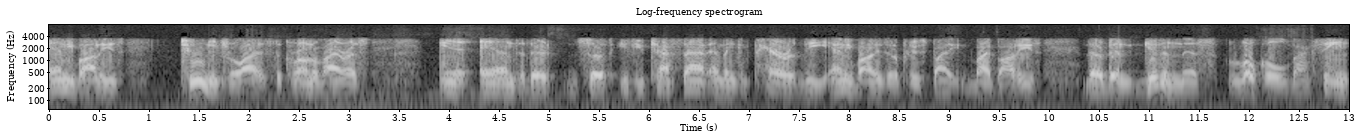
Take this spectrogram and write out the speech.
antibodies to neutralize the coronavirus. And they're, so if, if you test that and then compare the antibodies that are produced by, by bodies that have been given this local vaccine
